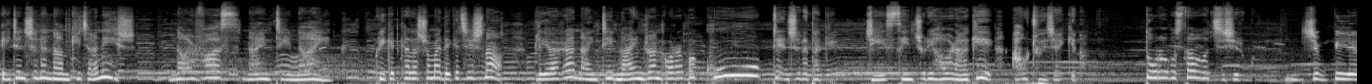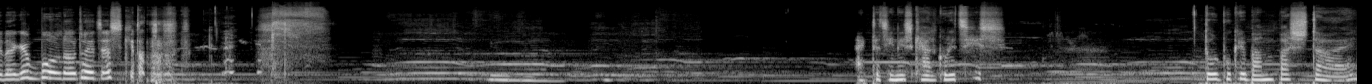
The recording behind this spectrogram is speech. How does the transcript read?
এই টেনশনের নাম কি জানিস? নার্ভাস নাইনটি নাইন ক্রিকেট খেলার সময় দেখেছিস না? প্লেয়াররা নাইনটি নাইন রান করার পর খুব টেনশনে থাকে। যে সেঞ্চুরি হওয়ার আগে আউট হয়ে যায় কিনা। তোর অবস্থাও হচ্ছে সেরকম। যে বিয়ের আগে বোল্ড আউট হয়ে যাস কিনা। একটা জিনিস খেয়াল করেছিস? তোর বুকের বাম পাশটায়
